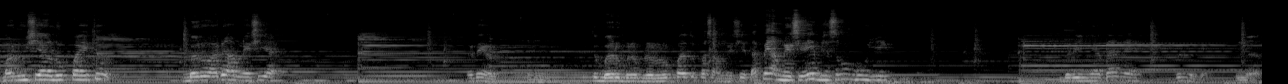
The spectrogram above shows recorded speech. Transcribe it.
Manusia lupa itu baru ada amnesia. Ngerti nggak? Hmm. itu baru benar-benar lupa tuh pas amnesia. Tapi amnesianya bisa sembuh Jik dari ingatannya bener ya bener.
